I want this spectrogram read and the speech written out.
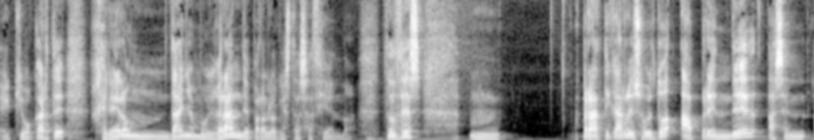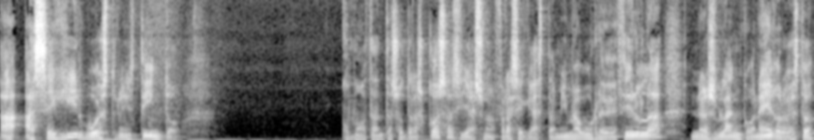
equivocarte genera un daño muy grande para lo que estás haciendo. Entonces, mm, practicarlo y sobre todo aprender a, seguir vuestro instinto como tantas otras cosas, ya es una frase que hasta a mí me aburre decirla, no es blanco o negro. Esto,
